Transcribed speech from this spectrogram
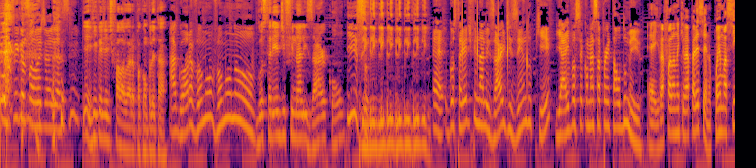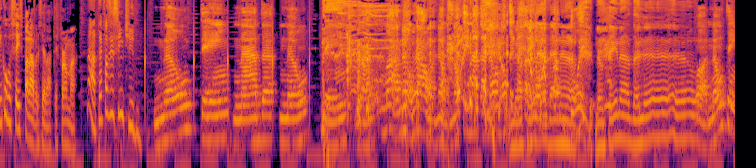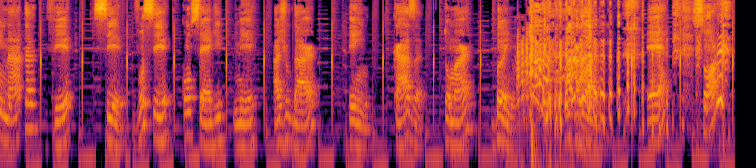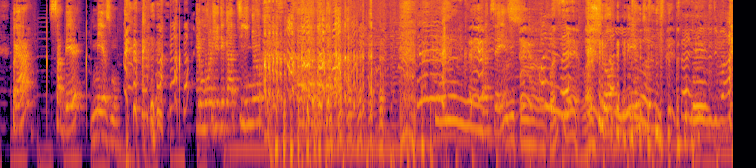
Esqueci que eu só vou chamar Jacira. E aí, o que, que a gente fala agora pra completar? Agora vamos, vamos no. Gostaria de finalizar com. Isso. Blim, blim, blim, blim, blim, blim, blim, blim. É, gostaria de finalizar dizendo que. E aí você começa a apertar o do meio. É, e vai falando que vai aparecendo. Põe umas cinco ou seis palavras, sei lá, até formar. Não, até fazer sentido. Não tem nada, não tem nada. Não, não, calma, não. Não tem nada, não, não tem Não nada, tem não. nada, Tá não. doido. Não tem nada, não. Ó, não tem nada a ver se você consegue me ajudar em casa tomar banho. Agora, é só pra saber mesmo. Emoji de gatinho. Pode ser isso? Pode ser, lógico. Show. Lindo. É lindo demais.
